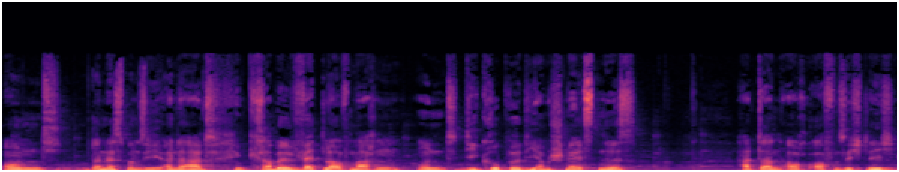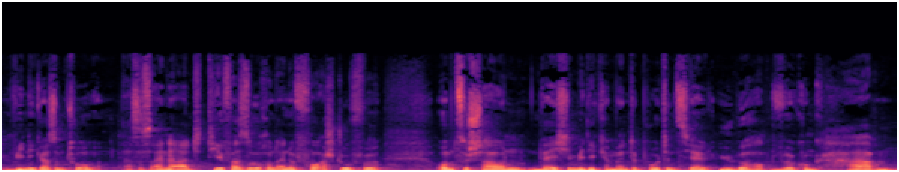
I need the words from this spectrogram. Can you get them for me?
Und dann lässt man sie eine Art Krabbelwettlauf machen und die Gruppe, die am schnellsten ist, hat dann auch offensichtlich weniger Symptome. Das ist eine Art Tierversuch und eine Vorstufe, um zu schauen, welche Medikamente potenziell überhaupt Wirkung haben.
